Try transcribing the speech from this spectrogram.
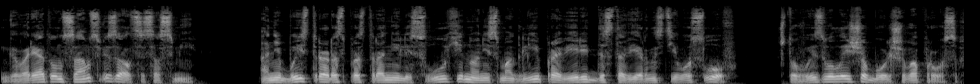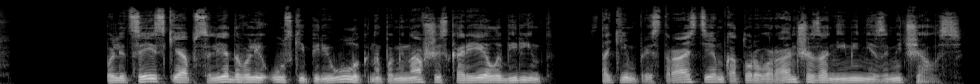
Говорят, он сам связался со СМИ. Они быстро распространили слухи, но не смогли проверить достоверность его слов, что вызвало еще больше вопросов. Полицейские обследовали узкий переулок, напоминавший скорее лабиринт, с таким пристрастием, которого раньше за ними не замечалось.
